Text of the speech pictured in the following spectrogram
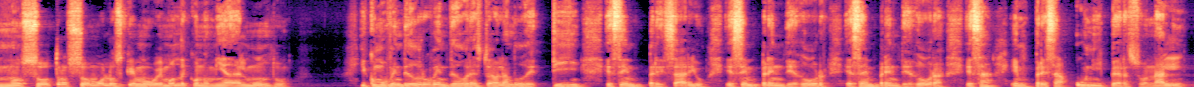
Nosotros somos los que movemos la economía del mundo. Y como vendedor o vendedora estoy hablando de ti, ese empresario, ese emprendedor, esa emprendedora, esa empresa unipersonal,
